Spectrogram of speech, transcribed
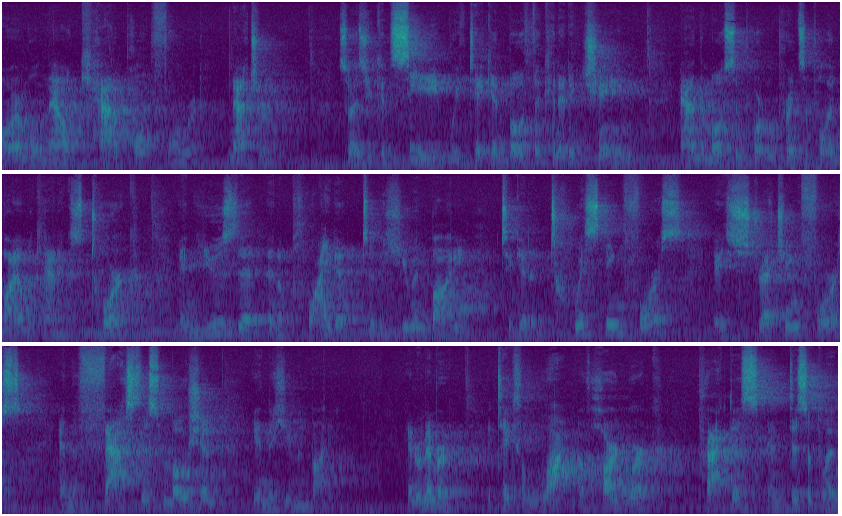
arm will now catapult forward naturally. So as you can see, we've taken both the kinetic chain and the most important principle in biomechanics, torque, and used it and applied it to the human body to get a twisting force, a stretching force, and the fastest motion in the human body. And remember, it takes a lot of hard work, practice, and discipline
